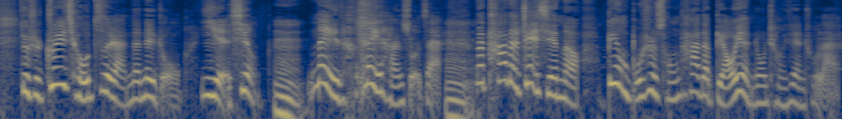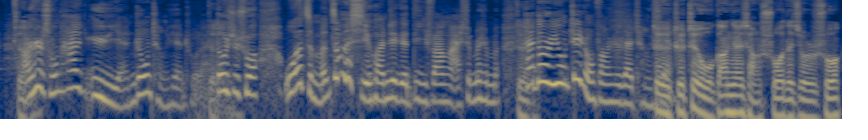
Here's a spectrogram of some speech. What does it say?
就是追求自然的那种野性嗯内内涵所在。嗯那他的这些呢，并不是从他的表演中呈现出来，而是从他语言中呈现出来，都是说我怎么这么喜欢这个地方啊，什么什么，他都是用这种方式在呈这现。这这这我刚才想说的就是说，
